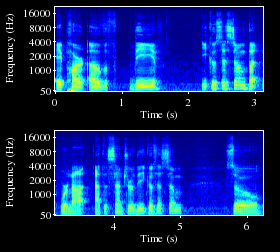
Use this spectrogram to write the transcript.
a part of the ecosystem but we're not at the center of the ecosystem so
